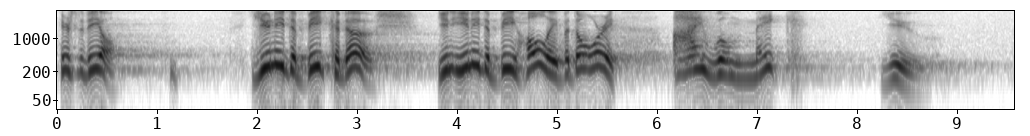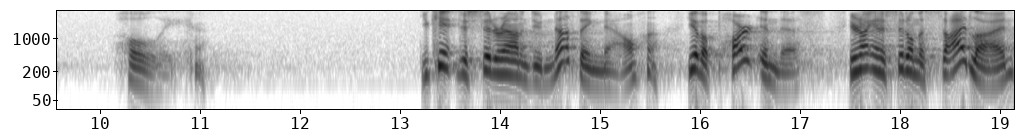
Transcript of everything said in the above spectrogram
Here's the deal. You need to be kadosh. You, you need to be holy, but don't worry. I will make you holy. You can't just sit around and do nothing now. You have a part in this. You're not going to sit on the sideline.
